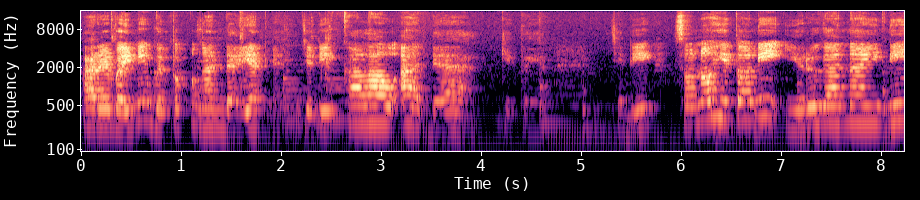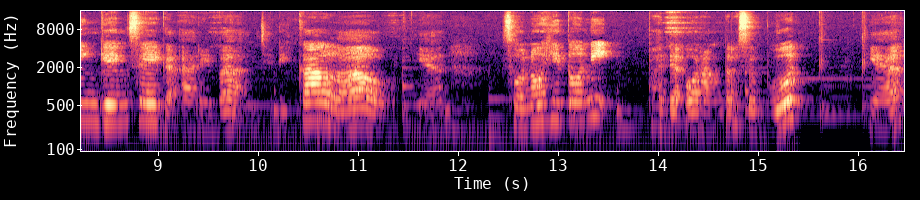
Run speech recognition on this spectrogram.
Areba ini bentuk pengandaian ya. Jadi kalau ada gitu ya. Jadi sono hito ni yuruganai ningen sei ga areba. Jadi kalau ya sono hito ni pada orang tersebut ya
